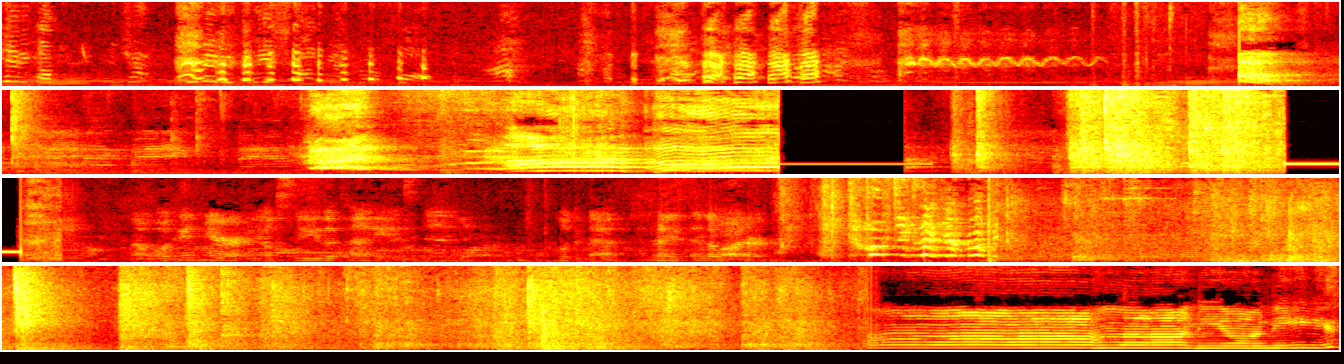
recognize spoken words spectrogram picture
And you'll see the pennies in, look at that, the in the water. All on your knees.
